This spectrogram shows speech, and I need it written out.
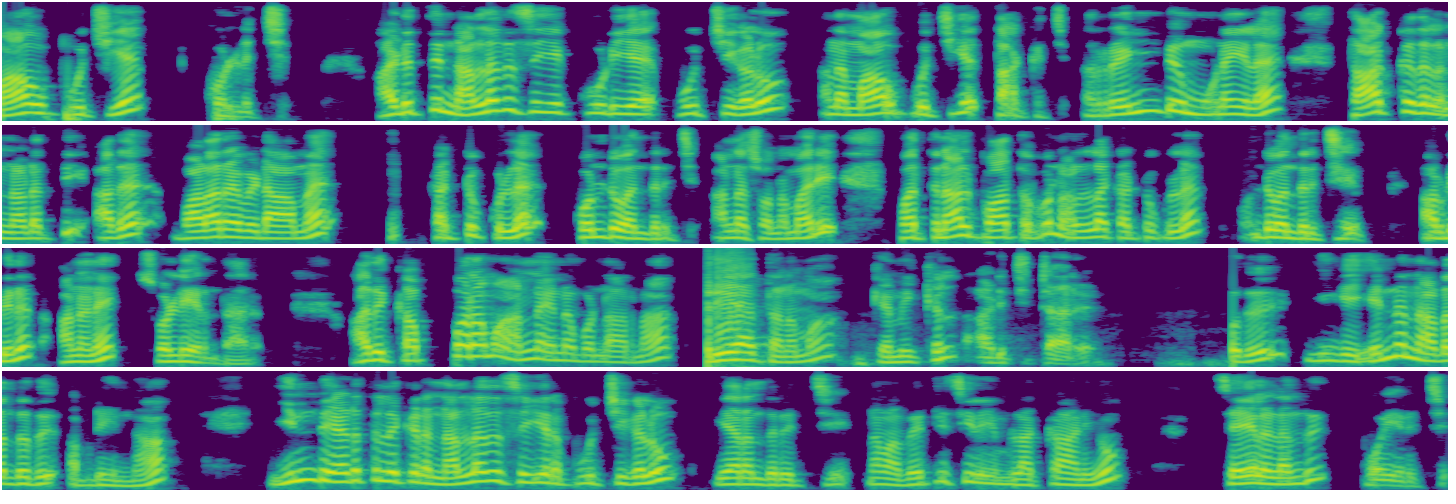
மாவு பூச்சியை கொல்லுச்சு. அடுத்து நல்லது செய்யக்கூடிய பூச்சிகளும் அந்த மாவு பூச்சியை தாக்குச்சு. ரெண்டு முனையில தாக்குதலை நடத்தி அதை வளர விடாம கட்டுக்குள்ள கொண்டு வந்துருச்சு. அண்ணன் சொன்ன மாதிரி பத்து நாள் பார்த்தப்போ நல்லா கட்டுக்குள்ள கொண்டு வந்துருச்சு அப்படின்னு அண்ணனே சொல்லியிருந்தாரு. அதுக்கப்புறமா அண்ணன் என்ன பண்ணாருன்னா தெரியாதனமா கெமிக்கல் அடிச்சிட்டாரு. போது இங்க என்ன நடந்தது அப்படின்னா இந்த இடத்துல இருக்கிற நல்லது செய்கிற பூச்சிகளும் இறந்துருச்சு. நம்ம வெற்றிசீலையும் லக்கானியும் செயலிழந்து போயிருச்சு.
